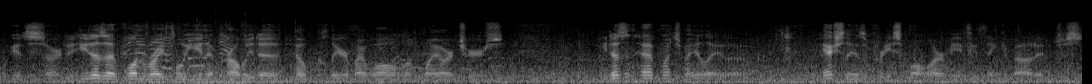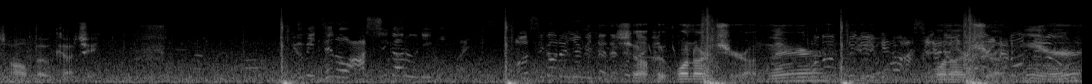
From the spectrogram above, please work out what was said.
we'll get started. He does have one rifle unit probably to help clear my wall of my archers. He doesn't have much melee though. He actually has a pretty small army if you think about it, just all Bokachi. So I'll put one archer on there, one archer on here.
